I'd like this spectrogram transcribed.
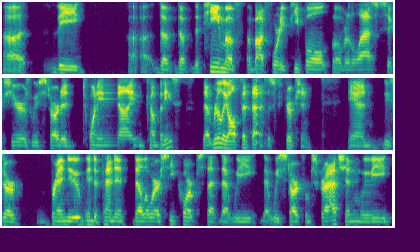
uh, the uh, the, the, the team of about 40 people over the last six years, we've started 29 companies that really all fit that description. And these are brand new independent Delaware C corps that, that we, that we start from scratch. And we,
